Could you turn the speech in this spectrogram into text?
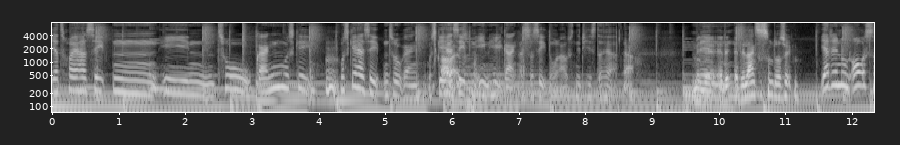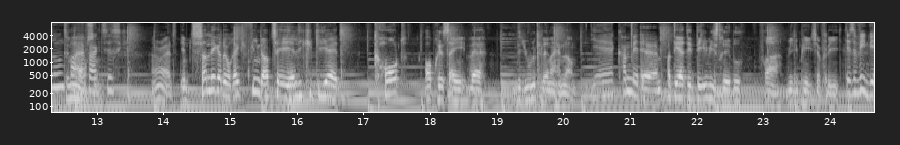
Jeg tror, jeg har set den i en, to gange, måske. Mm. Måske har jeg set den to gange. Måske har jeg set den en hel gang, og så set nogle afsnit hister her. Ja. Men, Men øh, er, det, er det lang tid siden, du har set den? Ja, det er nogle år siden, tror jeg siden. faktisk. Alright. Jamen, så ligger det jo rigtig fint op til, at jeg lige kan give jer et kort oprids af, hvad The Julekalender handler om. Ja, kom med det. Øhm, og det er det delvist ribbet fra Wikipedia, fordi Det er så fint, vi,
